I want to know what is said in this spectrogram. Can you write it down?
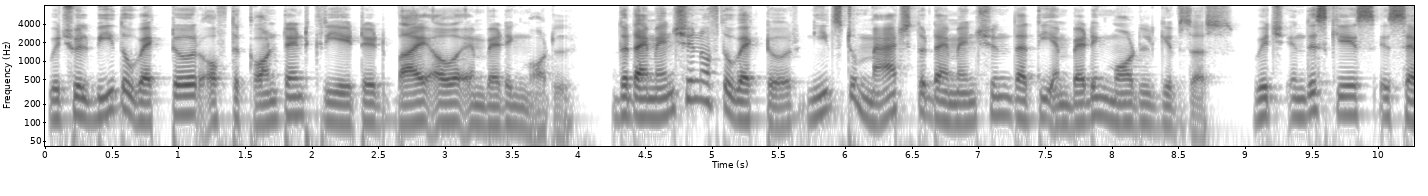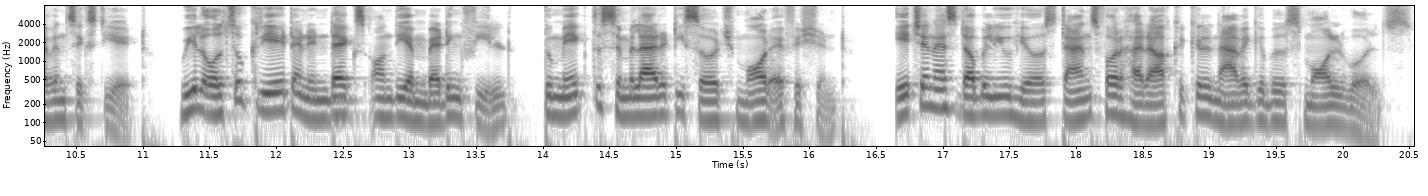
which will be the vector of the content created by our embedding model. The dimension of the vector needs to match the dimension that the embedding model gives us, which in this case is 768. We'll also create an index on the embedding field to make the similarity search more efficient. HNSW here stands for Hierarchical Navigable Small Worlds.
